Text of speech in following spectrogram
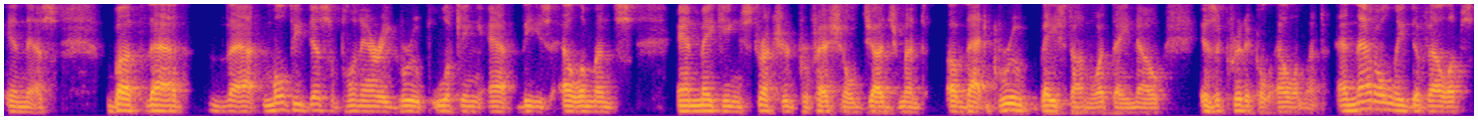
in this but that that multidisciplinary group looking at these elements and making structured professional judgment of that group based on what they know is a critical element. And that only develops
